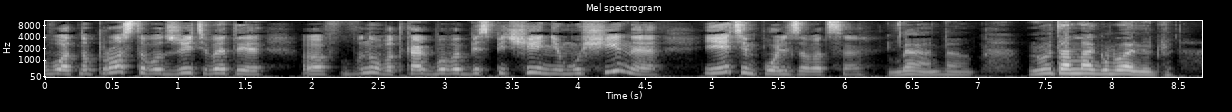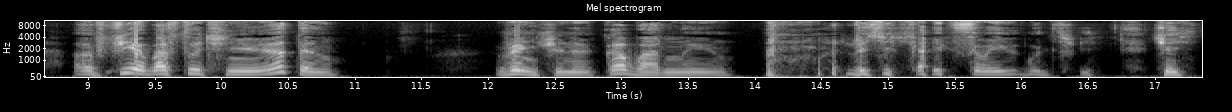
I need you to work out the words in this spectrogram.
вот, но просто вот жить в этой, э, ну вот как бы в обеспечении мужчины и этим пользоваться. Да, да. Ну вот она говорит, «А все восточные это женщины коварные, защищают свои честь.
